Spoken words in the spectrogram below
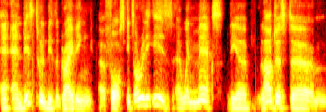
and, and this will be the driving uh, force. It already is uh, when Maersk, the uh, largest um,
